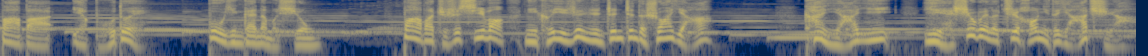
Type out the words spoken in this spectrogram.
爸爸也不对，不应该那么凶。爸爸只是希望你可以认认真真的刷牙，看牙医也是为了治好你的牙齿啊。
